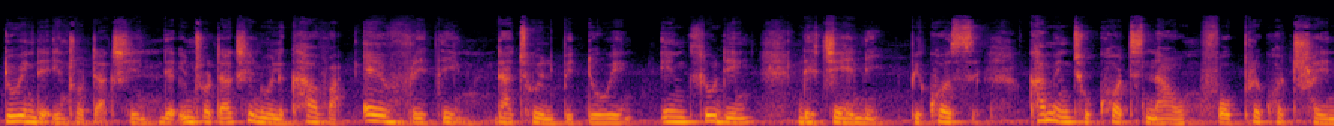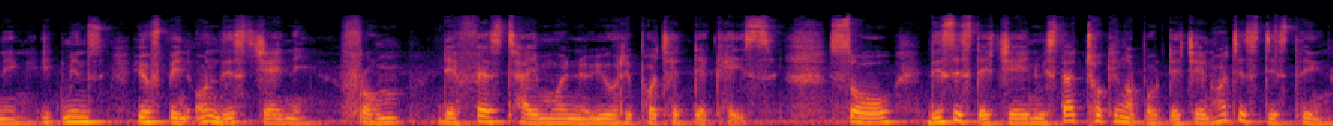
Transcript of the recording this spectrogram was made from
doing the introduction. The introduction will cover everything that we'll be doing, including the journey. Because coming to court now for pre-court training, it means you've been on this journey from the first time when you reported the case. So this is the journey. We start talking about the journey. What is this thing?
